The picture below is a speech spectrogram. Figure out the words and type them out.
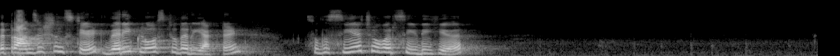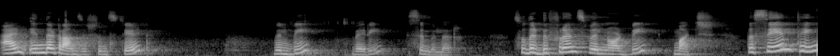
the transition state very close to the reactant. So, the CH over CD here and in the transition state will be very similar. So, the difference will not be much. The same thing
